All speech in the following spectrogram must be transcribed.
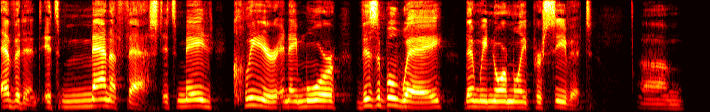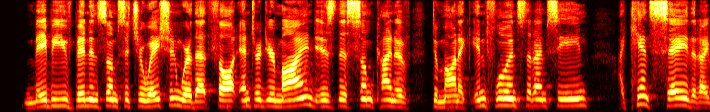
evident, it's manifest, it's made clear in a more visible way than we normally perceive it. Um, maybe you've been in some situation where that thought entered your mind is this some kind of demonic influence that I'm seeing? I can't say that I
